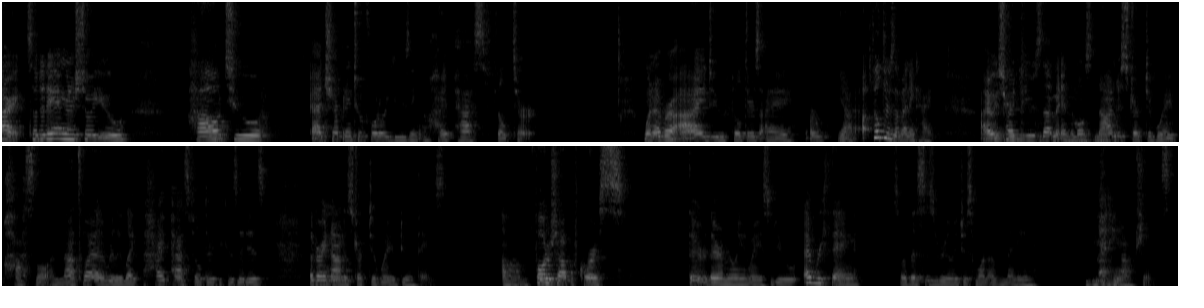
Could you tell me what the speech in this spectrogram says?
Alright, so today I'm going to show you how to add sharpening to a photo using a high pass filter. Whenever I do filters, I, or yeah, filters of any kind, I always try to use them in the most non-destructive way possible, and that's why I really like the high pass filter because it is a very non-destructive way of doing things. Um, Photoshop, of course, there, there are a million ways to do everything, so this is really just one of many, many options.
